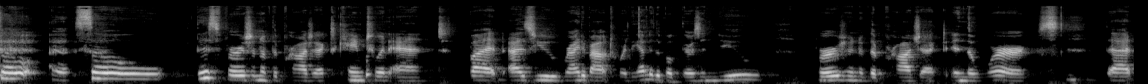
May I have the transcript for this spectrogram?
So, uh, so this version of the project came to an end, but as you write about toward the end of the book, there's a new version of the project in the works that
